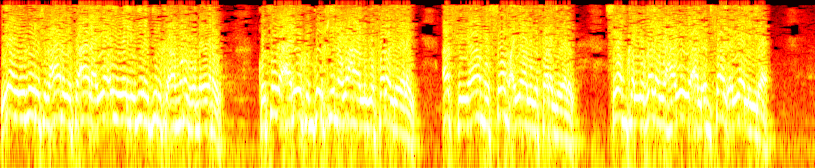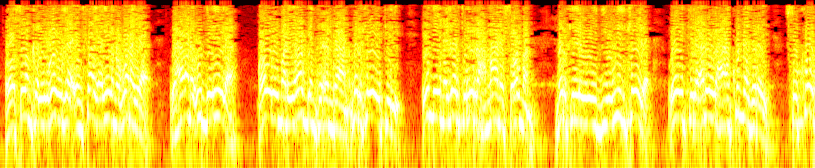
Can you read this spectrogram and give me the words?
ilaahay wuxuu yidhi subxaanau wa tacaala yaa ayuha aladiina dulka aamanu rumeeyanow kutiba calaykum korkiina waxaa lagu faral yeelay. Assiyaamu soom ayaa lagu faral yeelay. Soomka luqada waxaa weeye al-imsaaq ayaa la yidhaah oo soomka lugawiga imsaaq ayuu noqonayaa waxaana u daliila qowlu maryamo binti cimraan markii ay tidhi innii nadartu liraxmaani sooman markii la weydiiye wiilkeeda waxay tidhi anigu waxaan ku nadray sukuut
